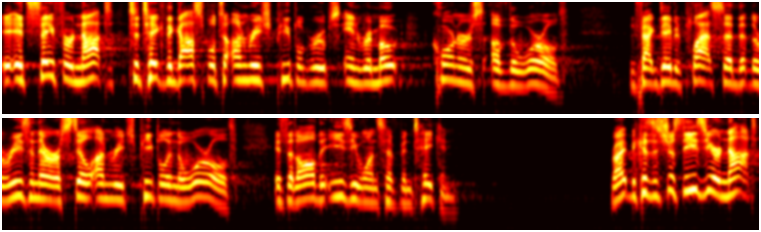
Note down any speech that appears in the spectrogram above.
It's safer not to take the gospel to unreached people groups in remote corners of the world. In fact, David Platt said that the reason there are still unreached people in the world is that all the easy ones have been taken. Right? Because it's just easier not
